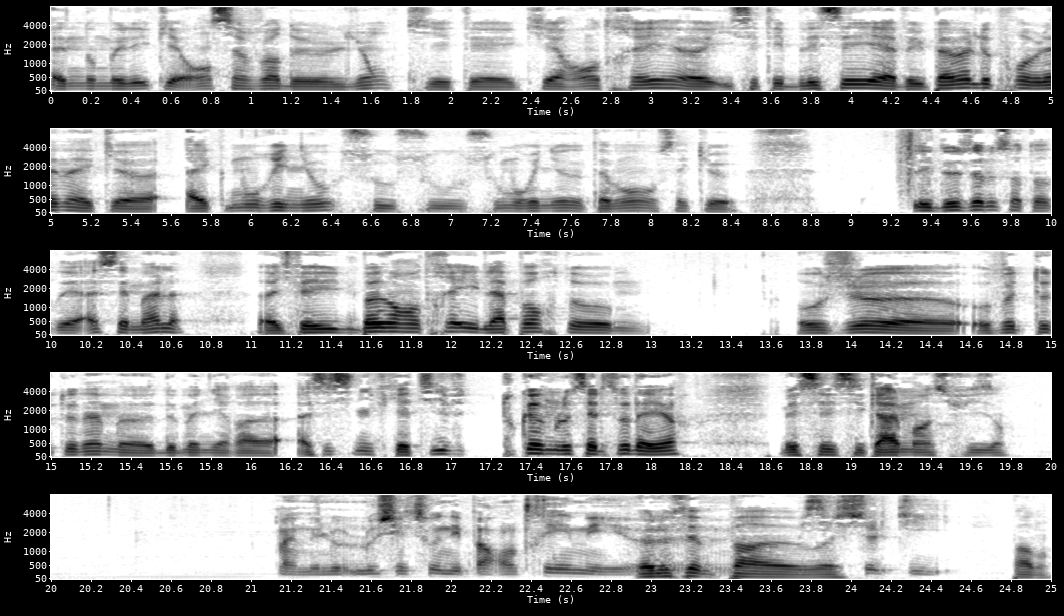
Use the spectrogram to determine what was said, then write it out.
Ndombele qui est ancien joueur de Lyon, qui était qui est rentré, euh, il s'était blessé, et avait eu pas mal de problèmes avec euh, avec Mourinho, sous sous sous Mourinho notamment, on sait que les deux hommes s'entendaient assez mal. Euh, il fait une bonne rentrée, il apporte au au jeu euh, au jeu de Tottenham euh, de manière assez significative, tout comme Lo Celso d'ailleurs, mais c'est carrément insuffisant. Ouais, mais le, Lo Celso n'est pas rentré, mais, Euh, euh, c'est ouais. le seul qui, Pardon.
